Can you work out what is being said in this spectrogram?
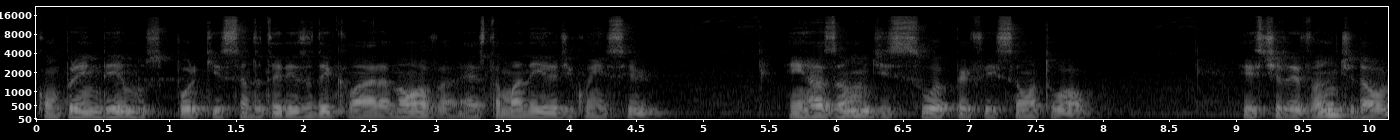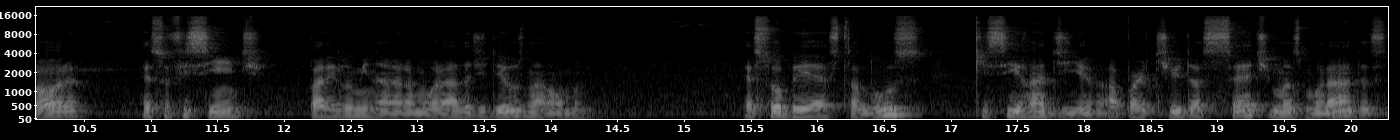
Compreendemos porque Santa Teresa declara nova esta maneira de conhecer, em razão de sua perfeição atual. Este levante da aurora é suficiente para iluminar a morada de Deus na alma. É sobre esta luz que se irradia a partir das sétimas moradas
